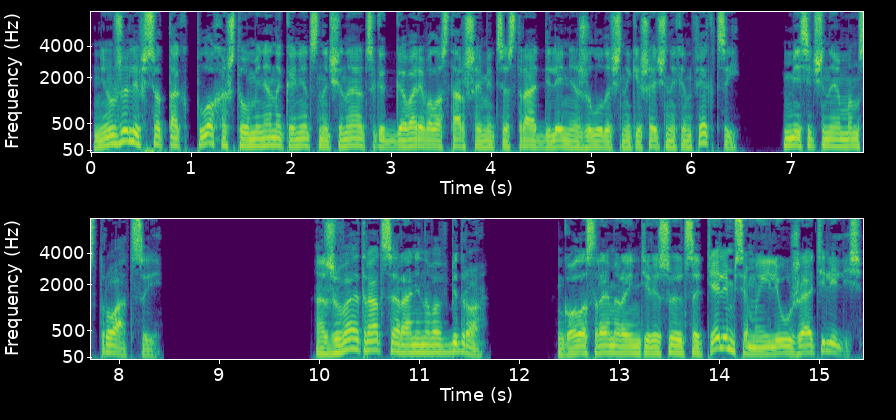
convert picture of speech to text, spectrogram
Неужели все так плохо, что у меня наконец начинаются, как говаривала старшая медсестра отделения желудочно-кишечных инфекций, месячные менструации? Оживает рация раненого в бедро. Голос Рэмера интересуется, телимся мы или уже отелились.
